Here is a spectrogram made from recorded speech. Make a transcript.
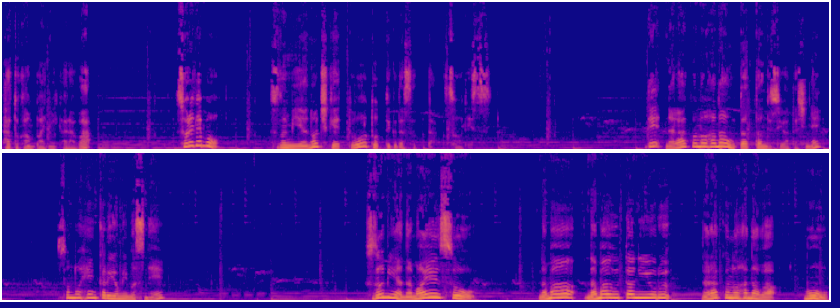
ハートカンパニーからは。それでも須宮のチケットを取ってくださったそうです。で、奈落の花を歌ったんですよ、私ね。その辺から読みますね。須宮生演奏、生、生歌による奈落の花はもう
